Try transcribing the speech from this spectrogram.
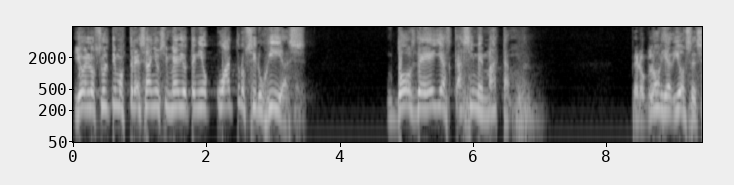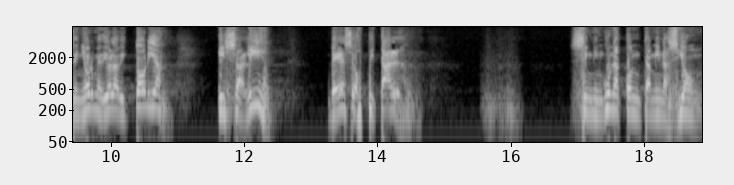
Yo en los últimos tres años y medio he tenido cuatro cirugías. Dos de ellas casi me matan. Pero gloria a Dios, el Señor me dio la victoria y salí de ese hospital sin ninguna contaminación.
